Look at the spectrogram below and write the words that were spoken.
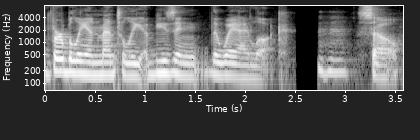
verbally and mentally abusing the way I look. Mhm. So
